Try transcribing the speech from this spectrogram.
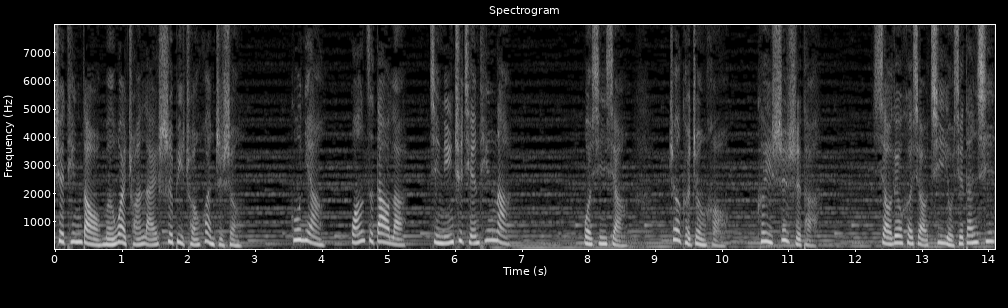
却听到门外传来侍婢传唤之声：“姑娘，王子到了。”请您去前厅呢。我心想，这可正好，可以试试他。小六和小七有些担心，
